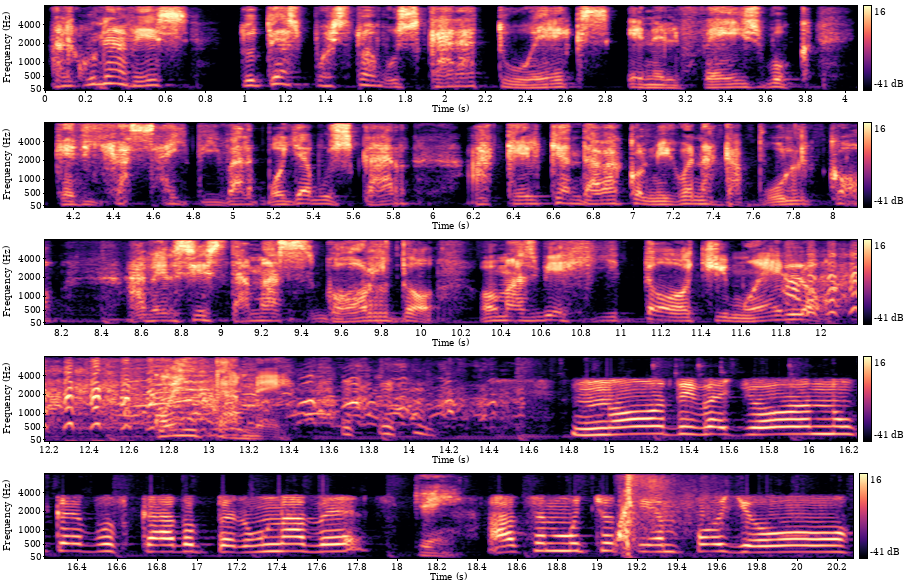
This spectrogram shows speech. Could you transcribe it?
¿alguna vez tú te has puesto a buscar a tu ex en el Facebook? Que digas, ay, Diva, voy a buscar a aquel que andaba conmigo en Acapulco. A ver si está más gordo, o más viejito, o chimuelo. Cuéntame. No, Diva, yo nunca he buscado, pero una vez, ¿Qué? hace mucho tiempo, yo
